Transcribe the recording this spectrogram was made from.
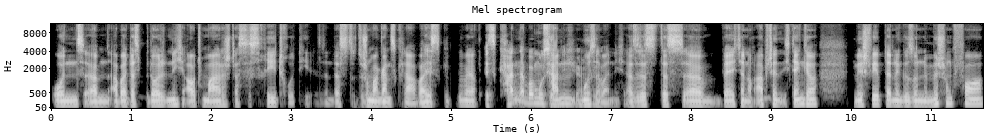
Und ähm, aber das bedeutet nicht automatisch, dass es Retro-Titel sind. Das ist schon mal ganz klar, weil es gibt immer. Es kann, aber muss kann, ja nicht. Ja. Muss aber nicht. Also das, das äh, werde ich dann auch abstellen. Ich denke, mir schwebt da eine gesunde Mischung vor,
